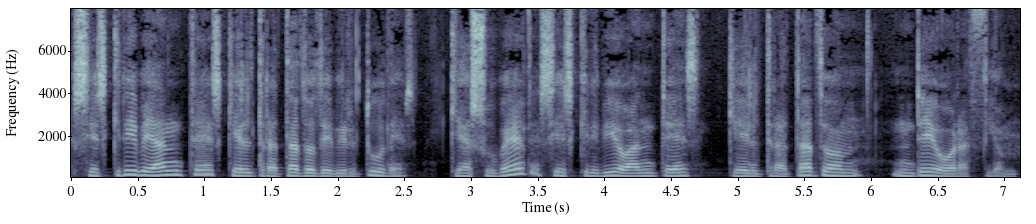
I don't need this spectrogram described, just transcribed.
se escribe antes que el tratado de virtudes, que a su vez se escribió antes que el tratado de oración.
